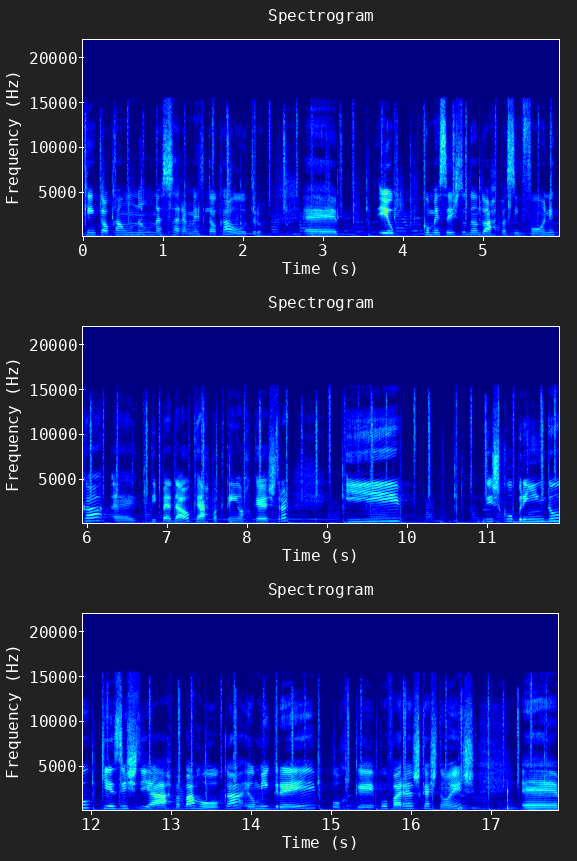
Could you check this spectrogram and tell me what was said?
Quem toca um não necessariamente toca outro. É, eu comecei estudando harpa sinfônica é, de pedal, que é a harpa que tem orquestra, e descobrindo que existia a harpa barroca, eu migrei porque por várias questões. É,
